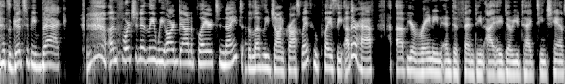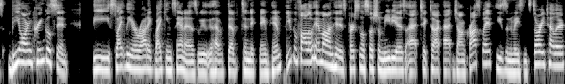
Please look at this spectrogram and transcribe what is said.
It's good to be back. Unfortunately, we are down a player tonight, the lovely John Crosswaith, who plays the other half of your reigning and defending IAW Tag Team Champs, Bjorn Kringleson the slightly erotic Viking Santa, as we have dubbed to nickname him. You can follow him on his personal social medias at TikTok at John Crosswaith. He's an amazing storyteller.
